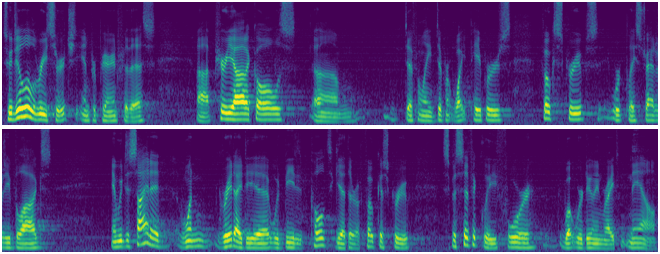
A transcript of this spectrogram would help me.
So we did a little research in preparing for this. Uh, periodicals, um, definitely different white papers, focus groups, workplace strategy blogs, and we decided one great idea would be to pull together a focus group specifically for what we're doing right now.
